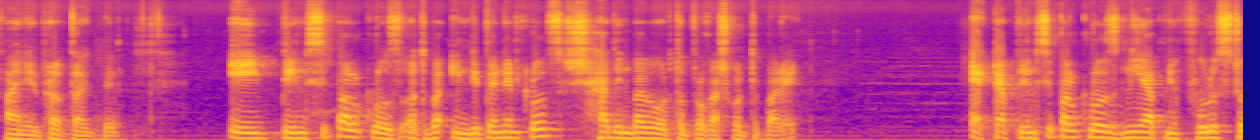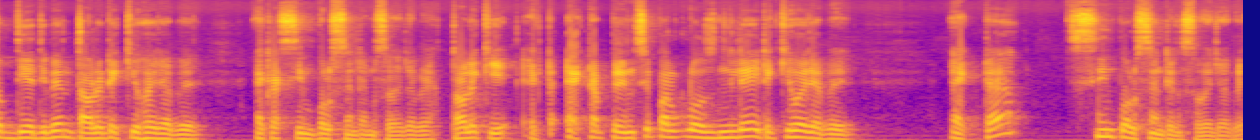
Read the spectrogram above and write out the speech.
ফাইনিট ভার্ব থাকবে। এই প্রিন্সিপাল ক্লোজ অথবা ইন্ডিপেন্ডেন্ট ক্লোজ স্বাধীনভাবে অর্থ প্রকাশ করতে পারে। একটা প্রিন্সিপাল ক্লোজ নিয়ে আপনি ফুল স্টপ দিয়ে দিবেন, তাহলে এটা কী হয়ে যাবে? একটা সিম্পল সেন্টেন্স হয়ে যাবে। তাহলে কি একটা একটা প্রিন্সিপাল ক্লোজ নিলে এটা কী হয়ে যাবে? একটা সিম্পল সেন্টেন্স হয়ে যাবে।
